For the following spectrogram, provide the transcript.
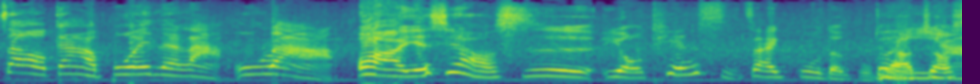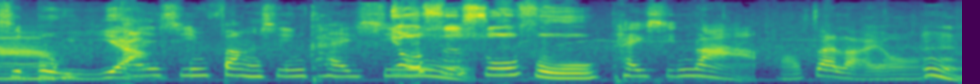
兆刚好不会的啦，乌啦！哇，妍希老师有天使在顾的股票就是不一样，安心、放心、开心，又是舒服、开心啦。好，再来哦，嗯。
